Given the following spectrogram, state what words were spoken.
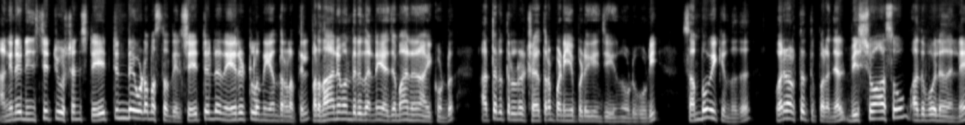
അങ്ങനെ ഒരു ഇൻസ്റ്റിറ്റ്യൂഷൻ സ്റ്റേറ്റിന്റെ ഉടമസ്ഥതയിൽ സ്റ്റേറ്റിന്റെ നേരിട്ടുള്ള നിയന്ത്രണത്തിൽ പ്രധാനമന്ത്രി തന്നെ യജമാനനായിക്കൊണ്ട് അത്തരത്തിലുള്ള ക്ഷേത്രം പണിയപ്പെടുകയും ചെയ്യുന്നതോടുകൂടി സംഭവിക്കുന്നത് ഒരർത്ഥത്തിൽ പറഞ്ഞാൽ വിശ്വാസവും അതുപോലെ തന്നെ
